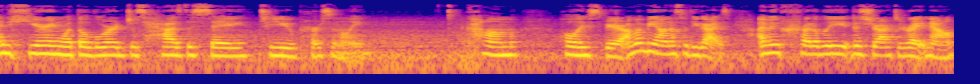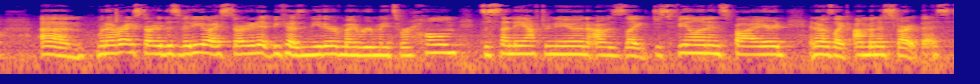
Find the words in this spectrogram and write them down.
and hearing what the Lord just has to say to you personally. Come, Holy Spirit. I'm gonna be honest with you guys. I'm incredibly distracted right now. Um, whenever I started this video, I started it because neither of my roommates were home. It's a Sunday afternoon. I was like just feeling inspired and I was like, I'm gonna start this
